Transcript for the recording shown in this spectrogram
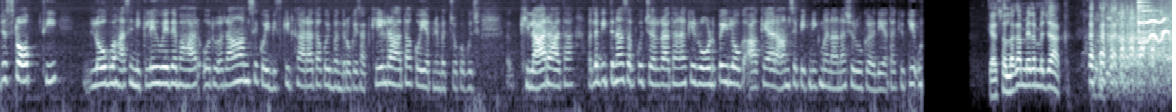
जो स्टॉप थी, लोग वहाँ से निकले हुए थे बाहर और आराम से कोई बिस्किट खा रहा था, कोई बंदरों के साथ खेल रहा था, कोई अपने बच्चों को कुछ खिला रहा था। मतलब इतना सब कुछ चल रहा था ना कि रोड पे ही लोग आके आराम से पिकनिक मनाना शुरू कर दिया था, क्योंकि उन- कैसा लगा मेरा मज़ाक?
